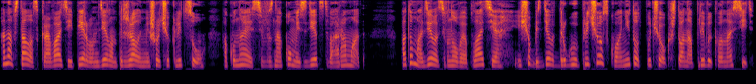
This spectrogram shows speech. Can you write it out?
Она встала с кровати и первым делом прижала мешочек к лицу, окунаясь в знакомый с детства аромат. Потом оделась в новое платье, еще бы сделать другую прическу, а не тот пучок, что она привыкла носить.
